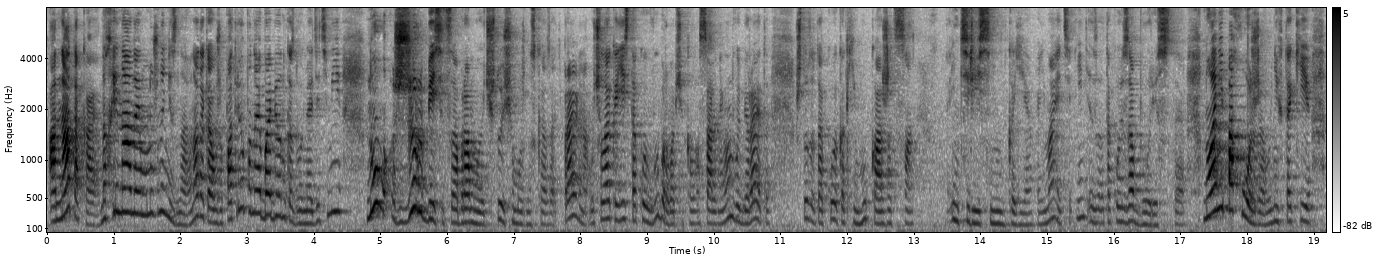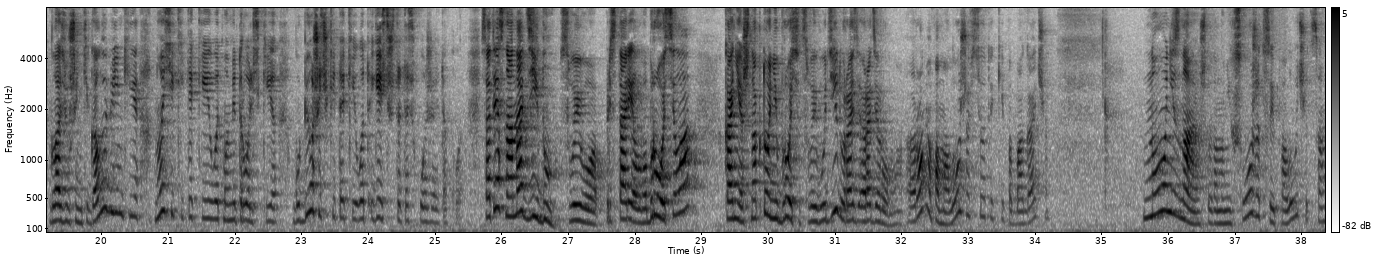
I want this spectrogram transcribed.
Она такая, нахрена она ему нужна, не знаю. Она такая уже потрепанная бабенка с двумя детьми. Ну, с жиру бесится Абрамович, что еще можно сказать, правильно? У человека есть такой выбор вообще колоссальный, он выбирает что-то такое, как ему кажется интересненькое, понимаете, такое забористое. Но они похожи, у них такие глазюшеньки голубенькие, носики такие вот мумитрольские, губешечки такие, вот есть что-то схожее такое. Соответственно, она Диду своего престарелого бросила, Конечно, кто не бросит своего Диду ради, ради Рома? Рома помоложе все-таки, побогаче. Но не знаю, что там у них сложится и получится.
